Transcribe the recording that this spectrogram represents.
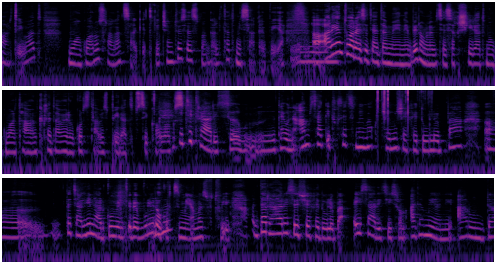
მარტივად მოაგვაროს რაღაც საკითხი. ჩემთვის ეს მაგალითად მისაღებია. არიან თუ არა ესეთი ადამიანები, რომლებიც ესე ხშირად მოგმართავენ, ხედავენ როგორც თავის პირად ფსიქოლოგს. იცით რა არის? თეონა, ამ საკითხზეც მე მაქვს ჩემი შეხედულება და ძალიან არგუმენტირებული, როგორც მე ამას ვთვლი. და რა არის ეს შეხედულება? ეს არის ის, რომ ადამიანი არ უნდა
